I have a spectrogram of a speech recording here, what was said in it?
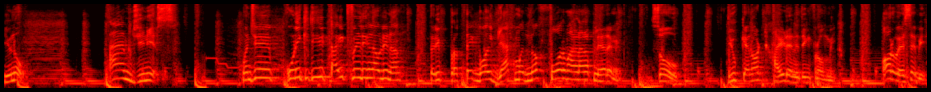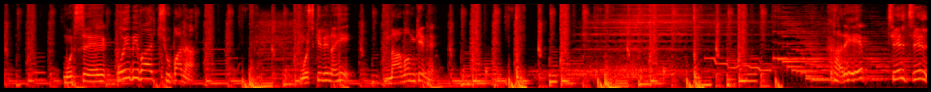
you know I am genius म्हणजे कोणी कितीही टाईट फिल्डिंग लावली ना तरी प्रत्येक बॉल गॅप मधनं फोर मारणारा प्लेअर आहे मी. So you cannot hide anything from me और वैसे भी मुझसे कोई भी बात छुपाना मुश्किल ही नहीं नामुमकिन है. अरे चिल चिल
